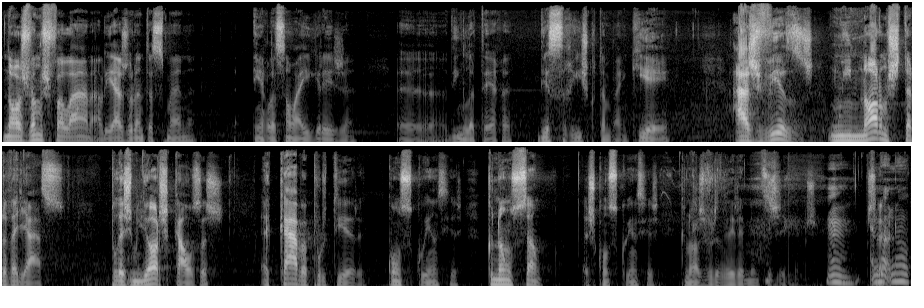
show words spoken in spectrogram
Nós vamos falar, aliás, durante a semana, em relação à Igreja eh, de Inglaterra, desse risco também, que é, às vezes, um enorme estardalhaço pelas melhores causas acaba por ter consequências que não são as consequências que nós verdadeiramente desejaríamos. Percebe? No, no,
